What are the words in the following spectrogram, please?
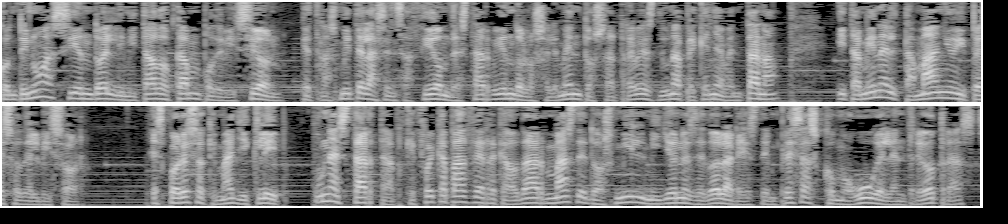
continúa siendo el limitado campo de visión, que transmite la sensación de estar viendo los elementos a través de una pequeña ventana, y también el tamaño y peso del visor. Es por eso que Magic Leap, una startup que fue capaz de recaudar más de 2.000 millones de dólares de empresas como Google, entre otras,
